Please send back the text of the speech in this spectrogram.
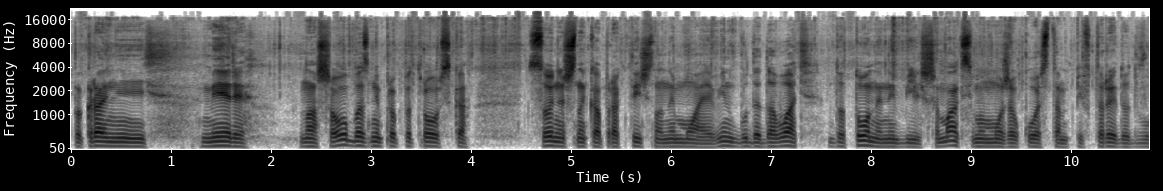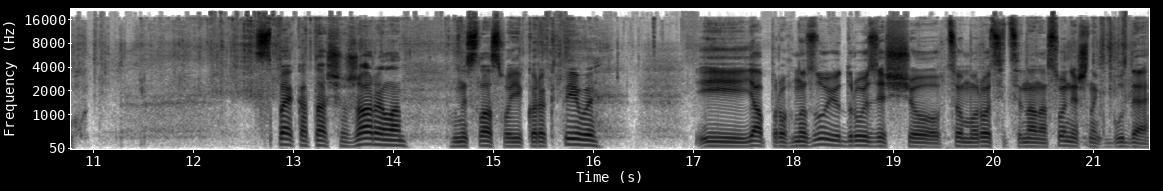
По крайній мірі, наша область Дніпропетровська соняшника практично немає. Він буде давати до тони не більше. Максимум може в когось там півтори до двох. Спека та, що жарила, внесла свої корективи. І я прогнозую, друзі, що в цьому році ціна на соняшник буде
